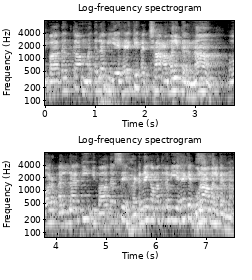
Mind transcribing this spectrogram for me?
عبادت کا مطلب یہ ہے کہ اچھا عمل کرنا اور اللہ کی عبادت سے ہٹنے کا مطلب یہ ہے کہ برا عمل کرنا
